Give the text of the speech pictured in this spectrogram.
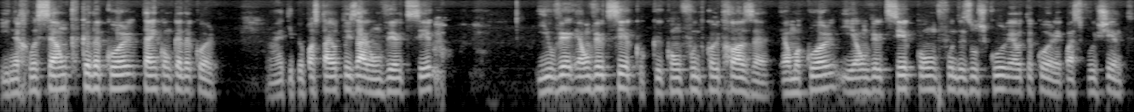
E na relação que cada cor tem com cada cor. Não é? Tipo, eu posso estar a utilizar um verde seco e o verde, é um verde seco que com um fundo de cor-de-rosa é uma cor e é um verde seco com um fundo azul escuro é outra cor, é quase fluorescente.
